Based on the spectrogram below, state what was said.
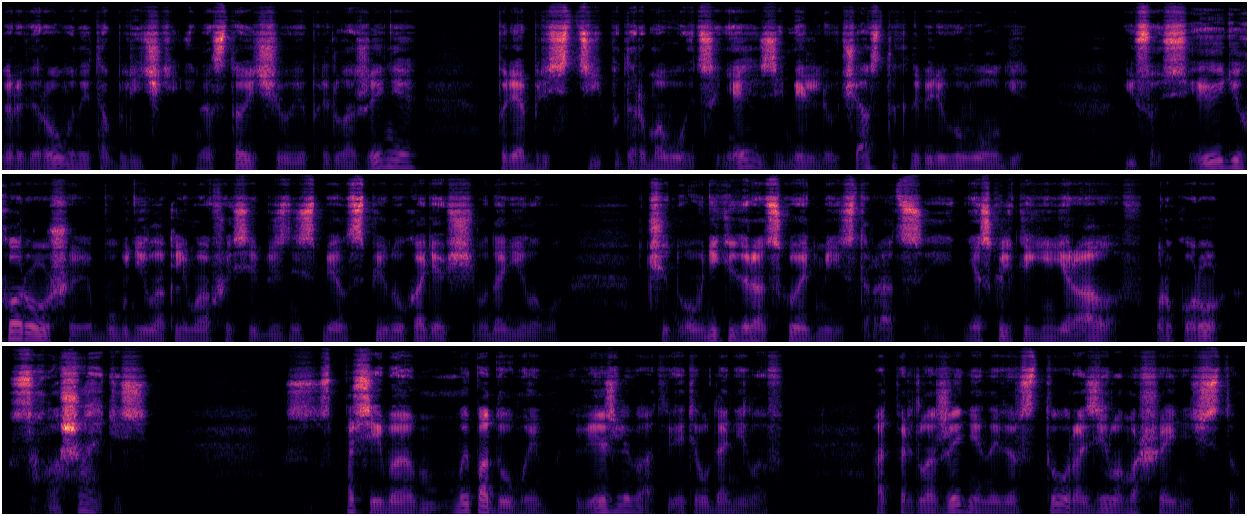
гравированной таблички и настойчивые предложения приобрести по дармовой цене земельный участок на берегу Волги. «И соседи хорошие», — бубнил оклемавшийся бизнесмен в спину уходящему Данилову. «Чиновники городской администрации, несколько генералов, прокурор. Соглашайтесь». «Спасибо, мы подумаем», — вежливо ответил Данилов. От предложения на версту разило мошенничеством.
